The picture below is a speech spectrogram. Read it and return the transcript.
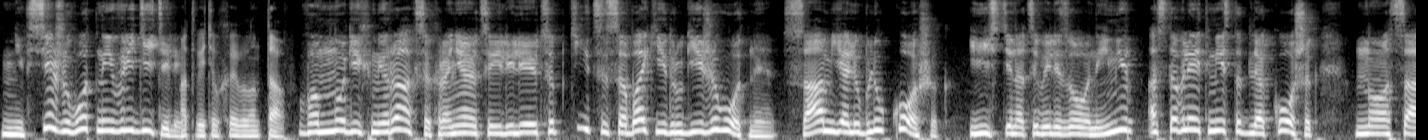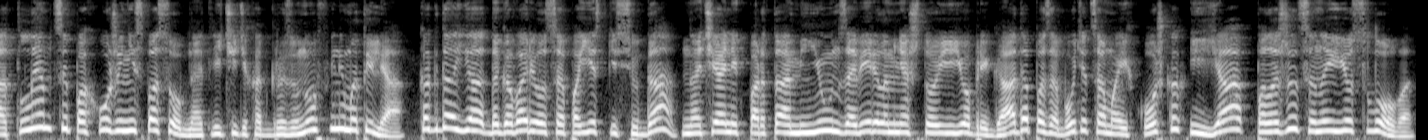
Не все животные вредители, Ответил Хевиланд Тафф. Во многих мирах сохраняются и лелеются птицы, собаки и другие животные. Сам я люблю кошек. Истинно цивилизованный мир оставляет место для кошек, но саатлемцы, похоже, не способны отличить их от грызунов или мотыля. Когда я договаривался о поездке сюда, начальник порта Миюн заверила меня, что ее бригада позаботится о моих кошках, и я положился на ее слово.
